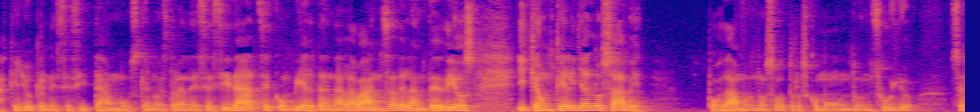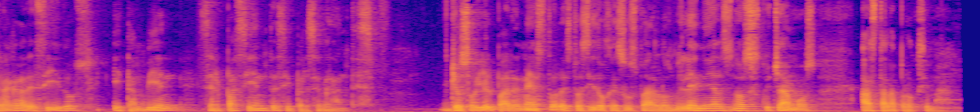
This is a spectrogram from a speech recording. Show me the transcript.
aquello que necesitamos, que nuestra necesidad se convierta en alabanza delante de Dios y que aunque Él ya lo sabe, podamos nosotros como un don suyo ser agradecidos y también ser pacientes y perseverantes. Yo soy el Padre Néstor, esto ha sido Jesús para los millennials, nos escuchamos, hasta la próxima.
